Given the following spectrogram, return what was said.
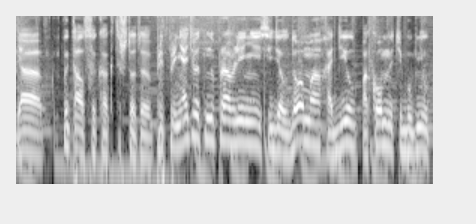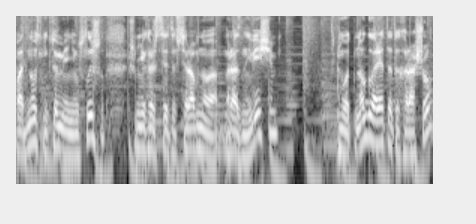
Я пытался как-то что-то предпринять в этом направлении, сидел дома, ходил по комнате, бубнил под нос, никто меня не услышал, что мне кажется, это все равно разные вещи. Вот, но говорят, это хорошо.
